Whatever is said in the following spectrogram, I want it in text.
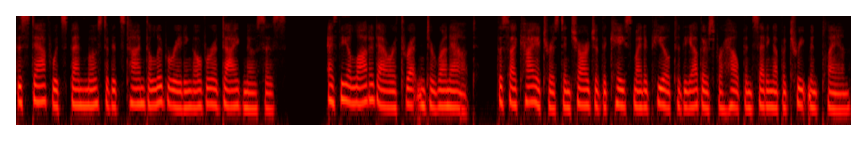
the staff would spend most of its time deliberating over a diagnosis. As the allotted hour threatened to run out, the psychiatrist in charge of the case might appeal to the others for help in setting up a treatment plan.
